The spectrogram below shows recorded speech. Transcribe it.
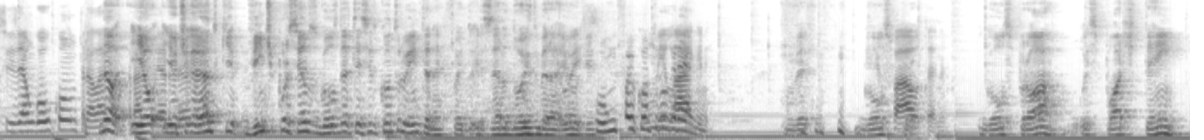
fizer um gol contra lá. Não, e eu, e eu te Fernando, garanto que 20% dos gols deve ter sido contra o Inter, né? Foi, eles fizeram dois no Beira-Rio aqui. Um foi contra Um o. Grêmio. Vamos ver. Gols pro, Falta, né? gols pro, o esporte tem.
